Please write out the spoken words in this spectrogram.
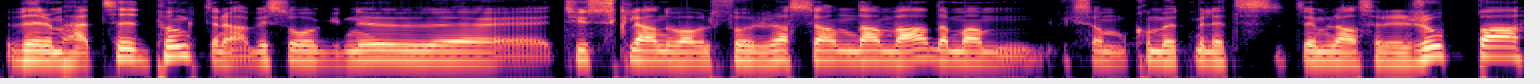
vid de här tidpunkterna. Vi såg nu eh, Tyskland, det var väl förra söndagen, va? där man liksom kom ut med lite stimulanser i Europa.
